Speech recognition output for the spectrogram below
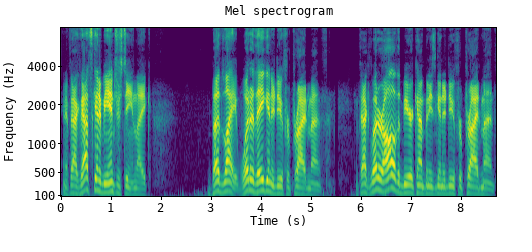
And in fact, that's going to be interesting. Like, Bud Light, what are they going to do for Pride Month? In fact, what are all the beer companies going to do for Pride Month?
